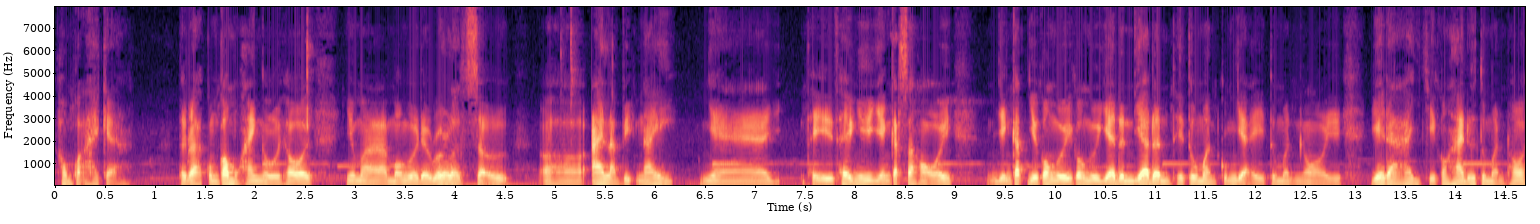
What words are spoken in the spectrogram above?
không có ai cả. Thực ra cũng có một hai người thôi nhưng mà mọi người đều rất là sự uh, ai làm việc nấy. Nhà thì theo như giãn cách xã hội giãn cách giữa con người với con người gia đình gia đình thì tụi mình cũng vậy. Tụi mình ngồi ghế đá chỉ có hai đứa tụi mình thôi.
